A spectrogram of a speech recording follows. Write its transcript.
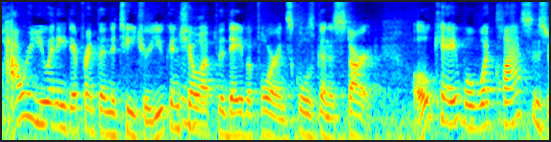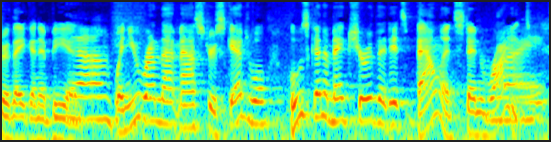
how are you any different than the teacher you can show Mm-hmm. up the day before and school's going to start okay well what classes are they going to be in Yeah. when you run that master schedule who's going to make sure that it's balanced and right, Right.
